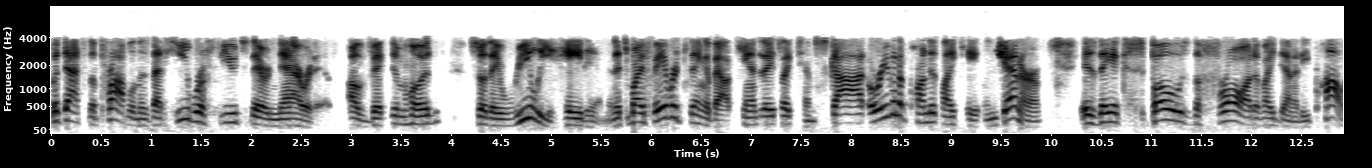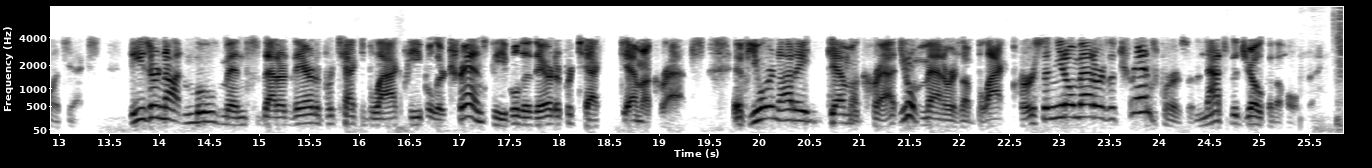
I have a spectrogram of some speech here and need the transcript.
But that's the problem is that he refutes their narrative of victimhood. So they really hate him. And it's my favorite thing about candidates like Tim Scott or even a pundit like Caitlyn Jenner is they expose the fraud of identity politics. These are not movements that are there to protect black people or trans people. They're there to protect Democrats. If you are not a Democrat, you don't matter as a black person. You don't matter as a trans person. And that's the joke of the whole thing.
